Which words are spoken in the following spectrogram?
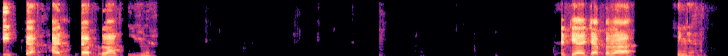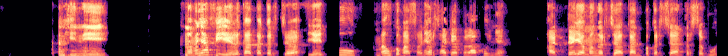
tidak ada pelakunya. Jadi ada pelakunya. Kan gini. Namanya fiil kata kerja yaitu memang hukum asalnya harus ada pelakunya. Ada yang mengerjakan pekerjaan tersebut.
